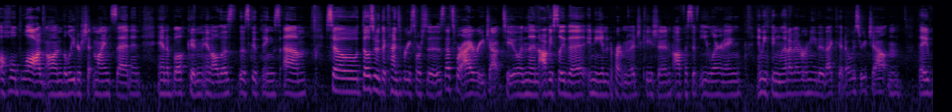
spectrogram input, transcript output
a whole blog on the leadership mindset and and a book and, and all those those good things. Um, so those are the kinds of resources. That's where I reach out to, and then obviously the Indiana Department of Education Office of E-Learning, anything that I've ever needed I could always reach out and they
